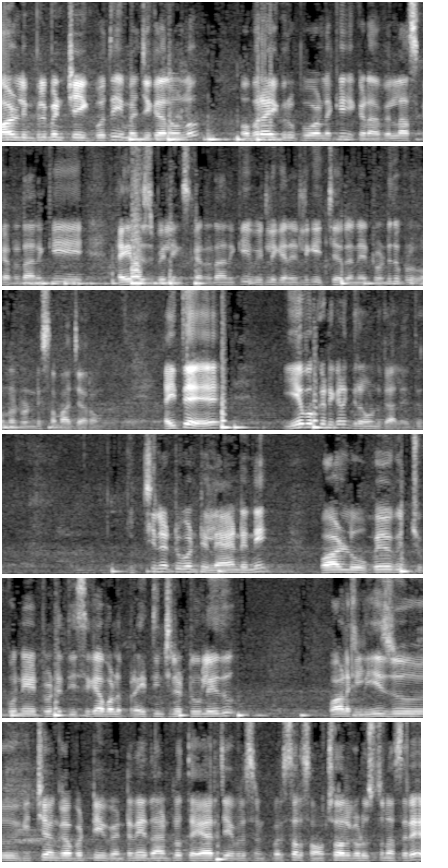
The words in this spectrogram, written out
వాళ్ళు ఇంప్లిమెంట్ చేయకపోతే ఈ మధ్యకాలంలో ఒబరాయి గ్రూప్ వాళ్ళకి ఇక్కడ విల్లాస్ కట్టడానికి హైరేజ్ బిల్డింగ్స్ కట్టడానికి వీటికి అన్నిటికీ ఇచ్చారు అనేటువంటిది ఇప్పుడు ఉన్నటువంటి సమాచారం. అయితే ఏ ఒక్కటి ఇక్కడ గ్రౌండ్ కాలేదు. ఇచ్చినటువంటి ల్యాండ్ని వాళ్ళు ఉపయోగించుకునేటువంటి దిశగా వాళ్ళు ప్రయత్నించినట్టు లేదు. వాళ్ళకి లీజు ఇచ్చాం కాబట్టి వెంటనే దాంట్లో తయారు చేయవలసిన పరిస్థితులు సంవత్సరాలు గడుస్తున్నా సరే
